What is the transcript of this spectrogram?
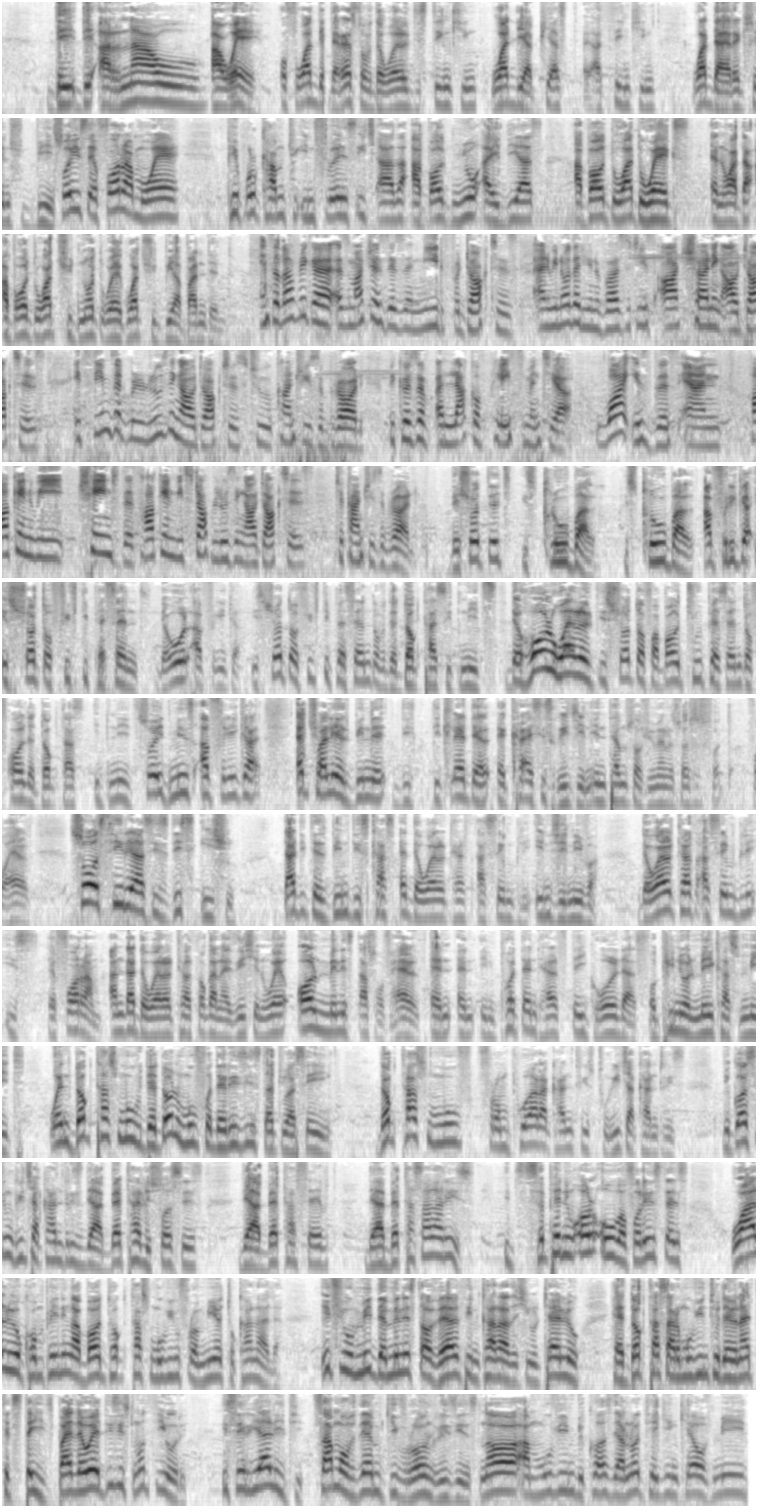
they, they are now aware of what the rest of the world is thinking, what their peers are thinking, what direction should be. So it's a forum where people come to influence each other about new ideas, about what works and what about what should not work, what should be abandoned. In South Africa, as much as there's a need for doctors, and we know that universities are churning out doctors, it seems that we're losing our doctors to countries abroad because of a lack of placement here. Why is this, and how can we change this? How can we stop losing our doctors to countries abroad? The shortage is global is global. Africa is short of 50%. The whole Africa is short of 50% of the doctors it needs. The whole world is short of about 2% of all the doctors it needs. So it means Africa actually has been a, de- declared a, a, crisis region in terms of human resources for, for health. So serious is this issue that it has been discussed at the World Health Assembly in Geneva. The World Health Assembly is a forum under the World Health Organization where all ministers of health and, and important health stakeholders, opinion makers meet. When doctors move, they don't move for the reasons that you are saying. Doctors move from poorer countries to richer countries because in richer countries there are better resources, they are better served, there are better salaries. It's happening all over. For instance, while you're complaining about doctors moving from here to Canada, if you meet the Minister of Health in Canada, she will tell you her doctors are moving to the United States. By the way, this is not theory. It's a reality. Some of them give wrong reasons. No, I'm moving because they are not taking care of me.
